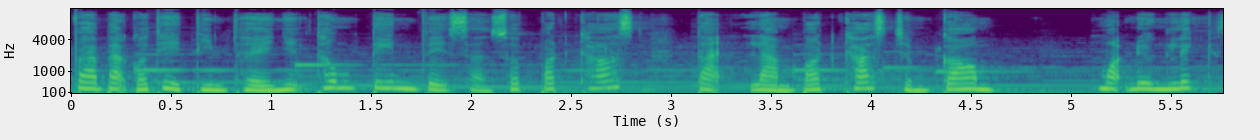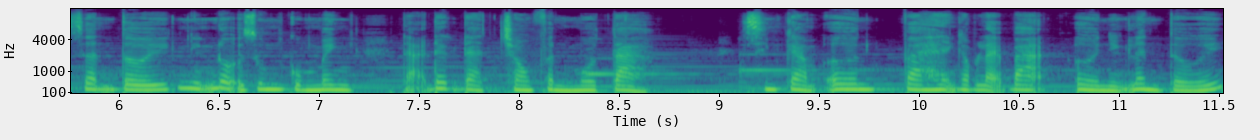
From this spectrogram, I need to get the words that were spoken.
và bạn có thể tìm thấy những thông tin về sản xuất podcast tại làmpodcast.com. Mọi đường link dẫn tới những nội dung của mình đã được đặt trong phần mô tả. Xin cảm ơn và hẹn gặp lại bạn ở những lần tới.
